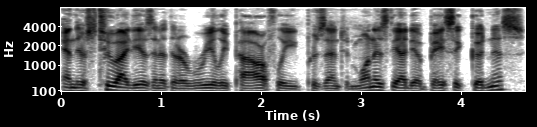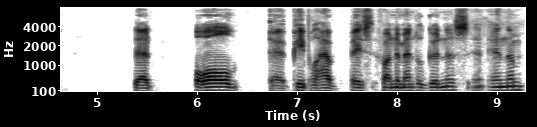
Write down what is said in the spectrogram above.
and there's two ideas in it that are really powerfully presented. One is the idea of basic goodness, that all uh, people have basic fundamental goodness in, in them.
